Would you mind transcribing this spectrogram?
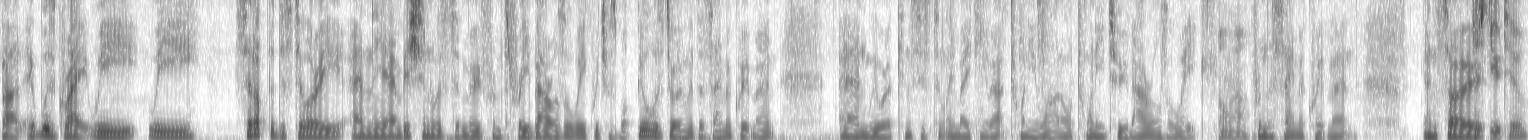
but it was great we we set up the distillery and the ambition was to move from three barrels a week which was what bill was doing with the same equipment and we were consistently making about 21 or 22 barrels a week Oh wow. from the same equipment and so Just you two?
